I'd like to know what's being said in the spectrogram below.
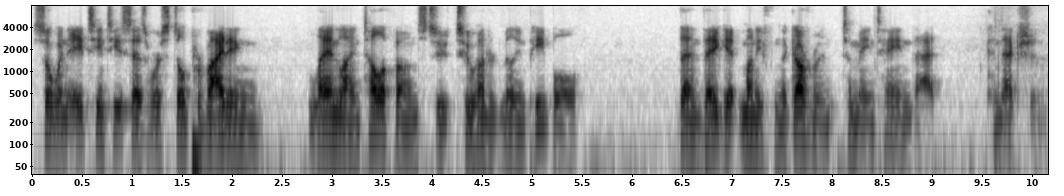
So when AT and T says we're still providing landline telephones to 200 million people, then they get money from the government to maintain that connection.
